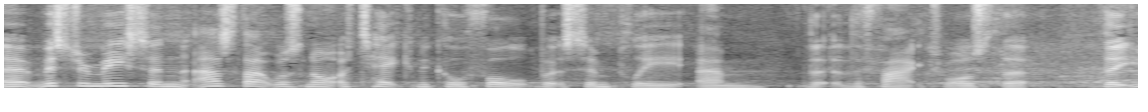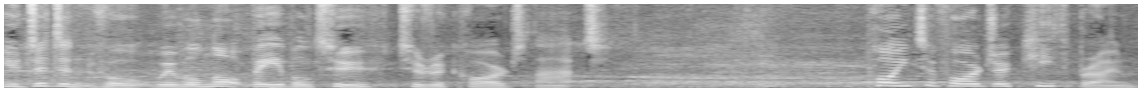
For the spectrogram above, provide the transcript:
Uh, Mr Mason, as that was not a technical fault, but simply um, the, the fact was that, that you didn't vote, we will not be able to, to record that. Point of order, Keith Brown.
